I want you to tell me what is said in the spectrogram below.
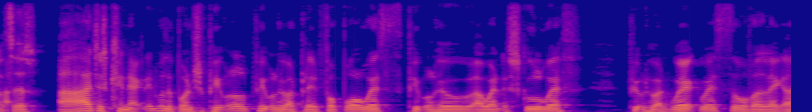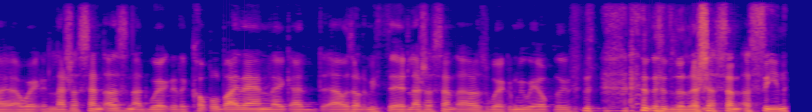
That's it. I just connected with a bunch of people, people who I'd played football with, people who I went to school with, people who I'd worked with over like I, I worked in leisure centres and I'd worked at a couple by then. Like I'd, I was on my third leisure centre. I was working my way up the, the leisure centre scene.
